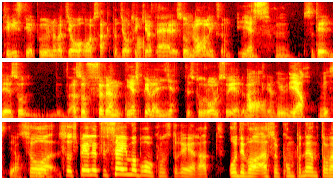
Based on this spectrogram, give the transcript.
till viss del på grund av att jag har sagt att jag tycker Ja. att det här är så Mm. bra. Liksom. Yes. Mm. Så det, det är så, alltså förväntningar spelar jättestor roll, så är det Ja, verkligen. gud Ja. ja. Visst ja. Så, så spelet i sig var bra konstruerat och det var alltså komponenterna,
